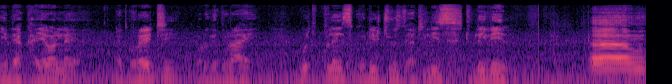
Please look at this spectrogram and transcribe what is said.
either Kayole, Dagoretti, or Githurai, which place could you choose at least to live in? Um,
